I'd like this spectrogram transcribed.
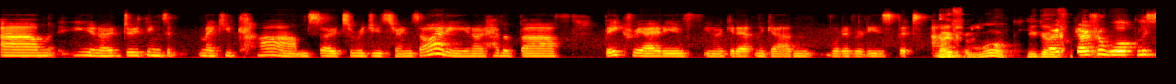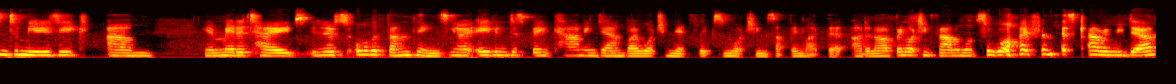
Um, you know, do things that make you calm. So to reduce your anxiety, you know, have a bath, be creative, you know, get out in the garden, whatever it is. But Go um, for a walk. You go, go, for go for a walk, listen to music, um, you know, meditate, you know, just all the fun things, you know, even just being calming down by watching Netflix and watching something like that. I don't know. I've been watching Farmer Wants a Wife and that's calming me down.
